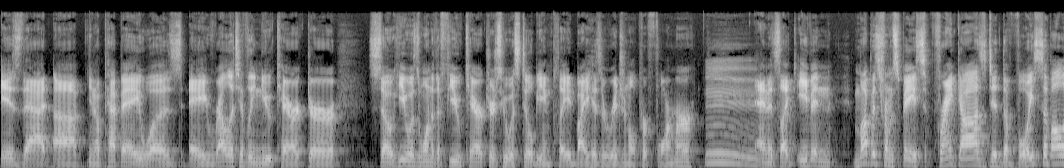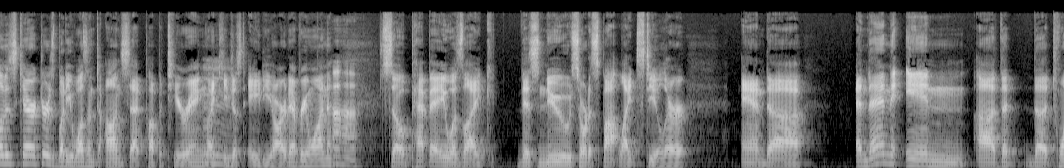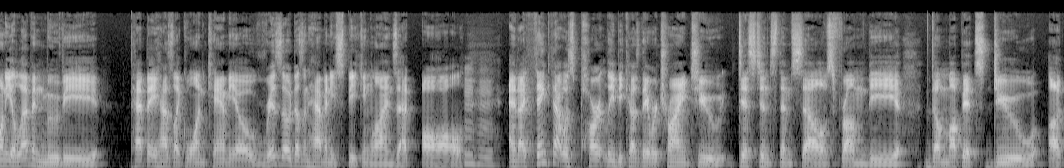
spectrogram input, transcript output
is that uh, you know Pepe was a relatively new character, so he was one of the few characters who was still being played by his original performer. And it's like even Muppets from Space, Frank Oz did the voice of all of his characters, but he wasn't on set puppeteering. Like he just ADR'd everyone. Uh-huh. So Pepe was like this new sort of spotlight stealer, and uh, and then in uh, the the 2011 movie, Pepe has like one cameo. Rizzo doesn't have any speaking lines at all, and I think that was partly because they were trying to distance themselves from the the Muppets do a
